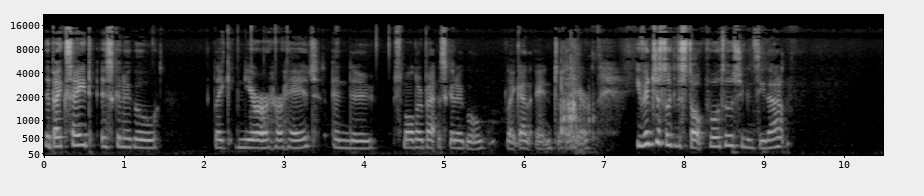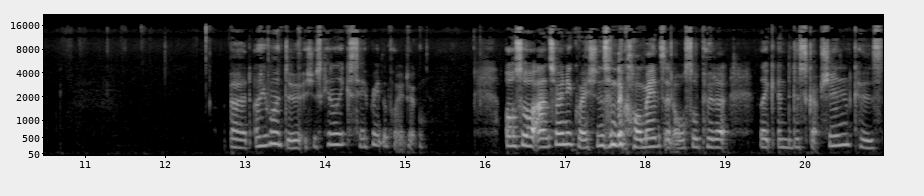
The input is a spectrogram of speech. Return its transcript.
The big side is going to go like nearer her head and the smaller bit is going to go like at the end of her hair. Even just look at the stock photos you can see that. But all you want to do is just kind of like separate the ponytail also, answer any questions in the comments and also put it like in the description because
